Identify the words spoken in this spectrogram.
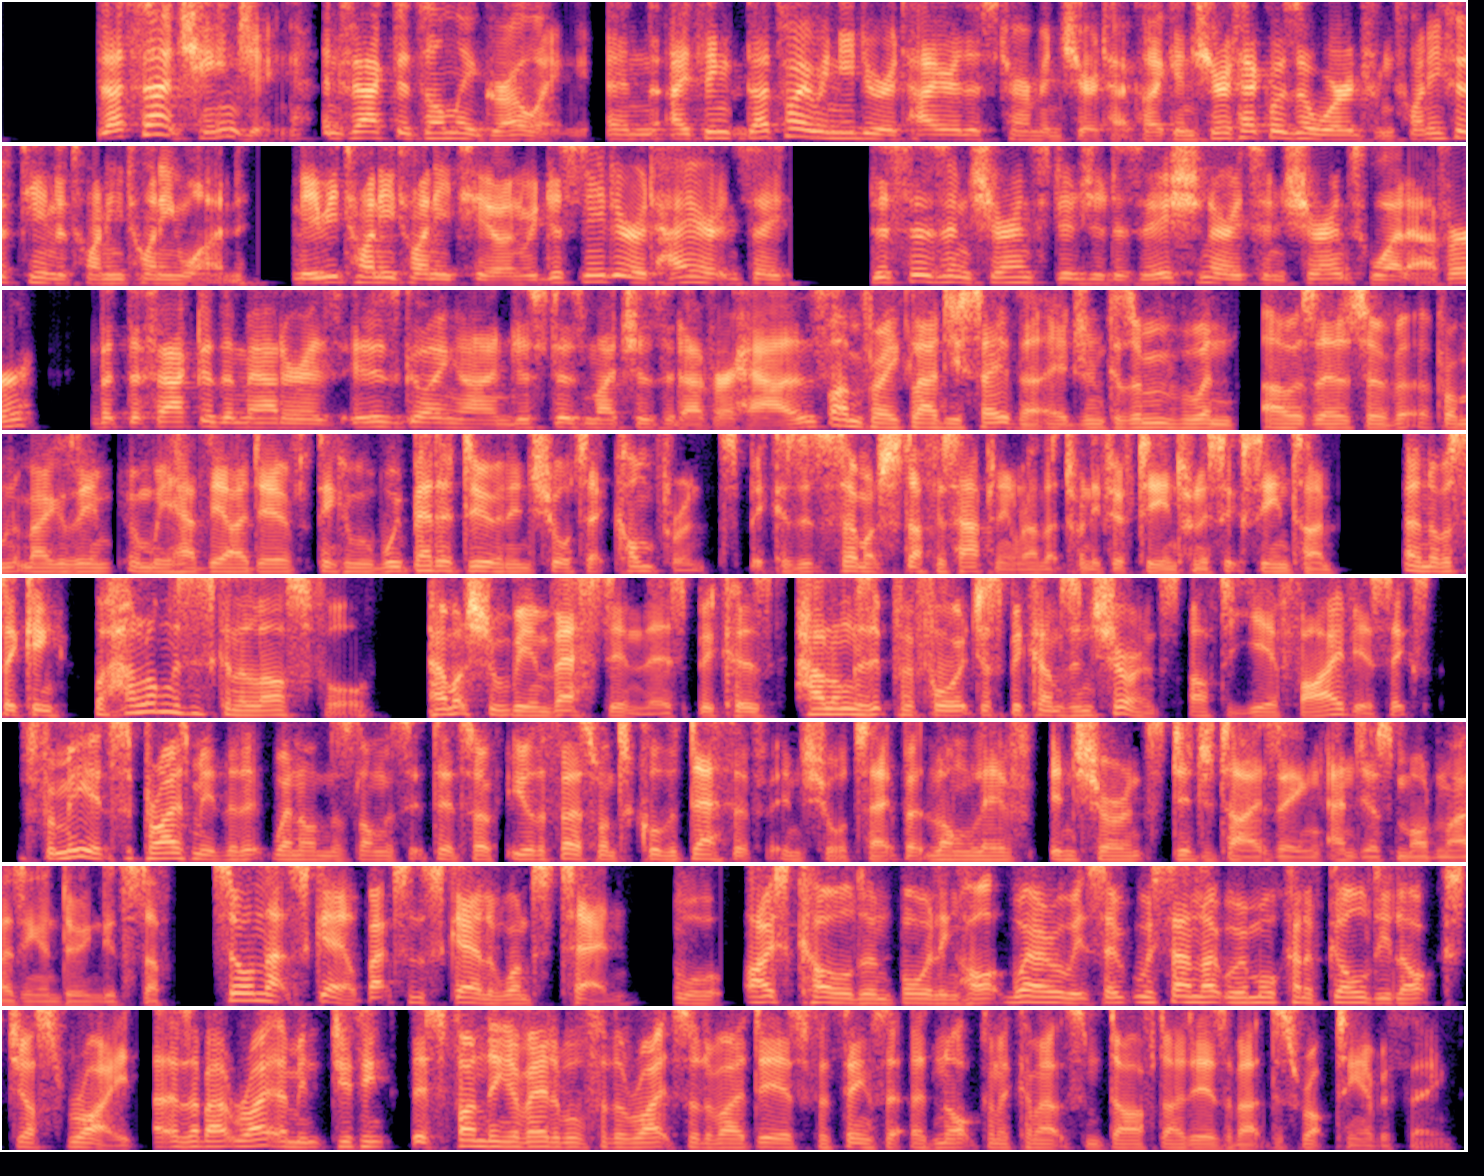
That's not changing. In fact, it's only growing. And I think that's why we need to retire this term insurtech. Like insurtech was a word from 2015 to 2021, maybe 2022. And we just need to retire it and say, this is insurance digitization or it's insurance whatever. But the fact of the matter is, it is going on just as much as it ever has. I'm very glad you say that, Adrian, because I remember when I was editor of a prominent magazine and we had the idea of thinking, well, we better do an InsurTech conference because it's so much stuff is happening around that 2015, 2016 time. And I was thinking, well, how long is this going to last for? How much should we invest in this? Because how long is it before it just becomes insurance after year five, year six? For me, it surprised me that it went on as long as it did. So you're the first one to call the death of insurtech, but long live insurance digitizing and just modernizing and doing good stuff. So on that scale, back to the scale of one to 10, or ice cold and boiling hot, where are we? So we sound like we're more kind of Goldilocks, just right. Is about right? I mean, do you think there's funding available for the right sort of ideas for things that are not going to come out with some daft ideas about disrupting everything?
